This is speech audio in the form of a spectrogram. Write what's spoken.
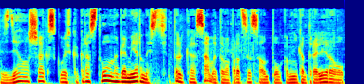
Сделал шаг сквозь как раз ту многомерность, только сам этого процесса он толком не контролировал.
